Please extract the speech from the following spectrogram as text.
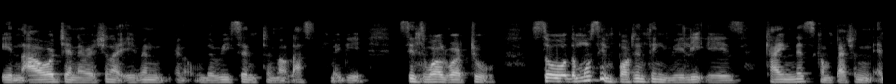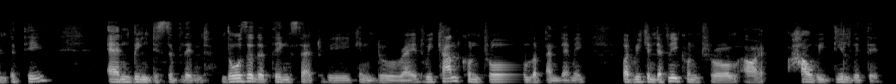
in our generation, or even you know, in the recent, you know, last maybe since World War II. So the most important thing really is kindness, compassion, and empathy. And being disciplined. Those are the things that we can do, right? We can't control the pandemic, but we can definitely control our, how we deal with it.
